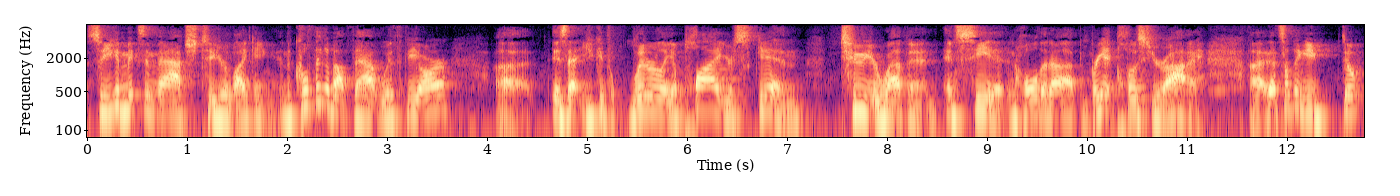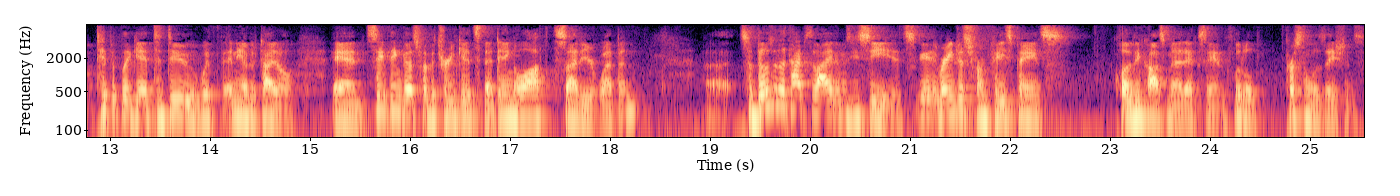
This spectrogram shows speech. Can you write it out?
so you can mix and match to your liking. And the cool thing about that with VR is that you could literally apply your skin to your weapon and see it and hold it up and bring it close to your eye. Uh, that's something you don't typically get to do with any other title. And same thing goes for the trinkets that dangle off the side of your weapon. Uh, so those are the types of items you see. It's, it ranges from face paints, clothing cosmetics, and little personalizations.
